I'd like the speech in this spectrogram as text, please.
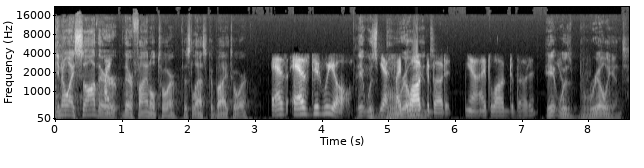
You know, I saw their their final tour, this last goodbye tour. As as did we all. It was brilliant. yes, brilliant. I blogged about it. Yeah, I blogged about it. It was brilliant.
